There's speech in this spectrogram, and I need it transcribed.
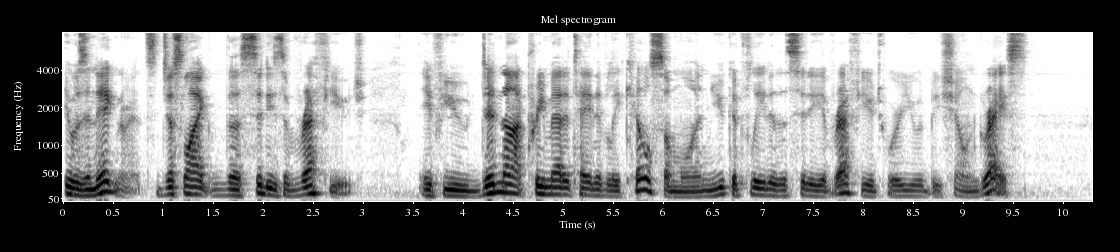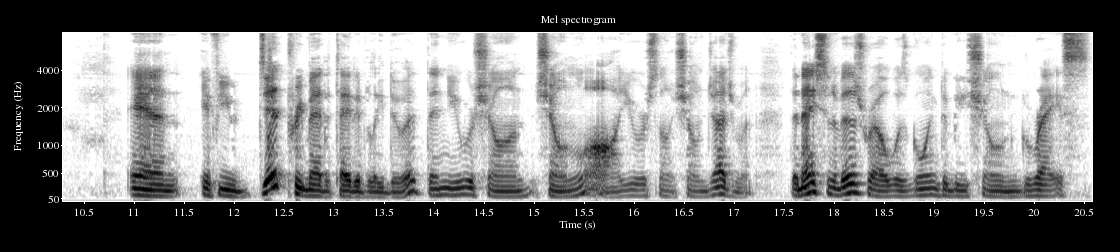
it was in ignorance, just like the cities of refuge. If you did not premeditatively kill someone, you could flee to the city of refuge where you would be shown grace. And if you did premeditatively do it, then you were shown shown law, you were shown judgment. The nation of Israel was going to be shown grace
